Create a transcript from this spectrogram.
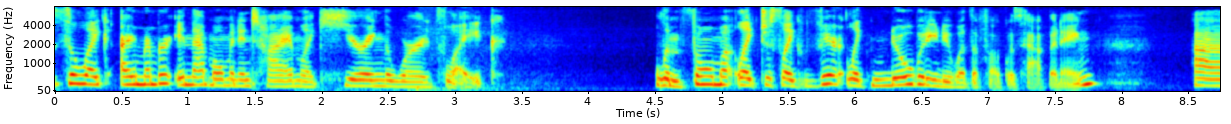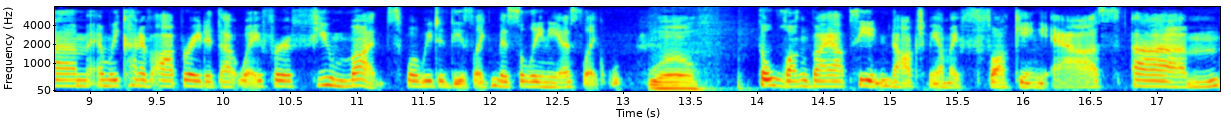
so like i remember in that moment in time like hearing the words like lymphoma like just like very like nobody knew what the fuck was happening um and we kind of operated that way for a few months while we did these like miscellaneous like whoa the lung biopsy knocked me on my fucking ass um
